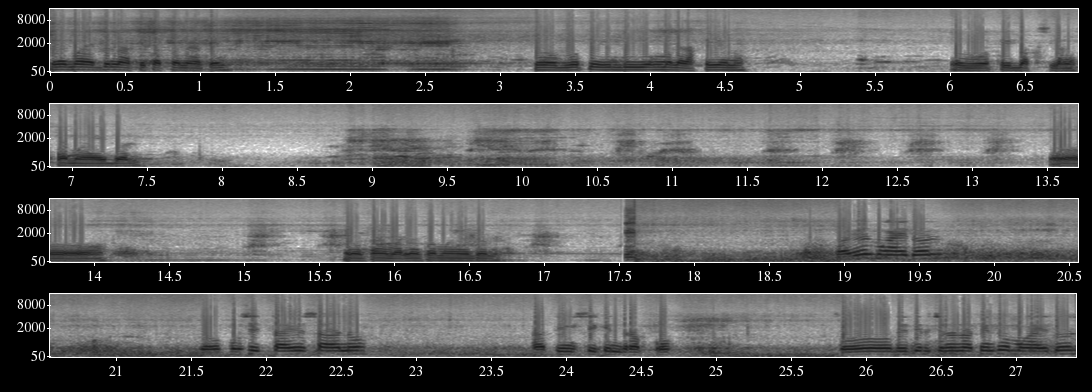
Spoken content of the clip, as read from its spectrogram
Yung mga idol, napick up na natin. So, buti hindi yung malalaki yun. Eh. So, box lang sa mga idol. So, ano tama lang ito mga idol. So, yun mga idol. So, proceed tayo sa ano, ating second drop off. So, didiretso na natin to mga idol.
